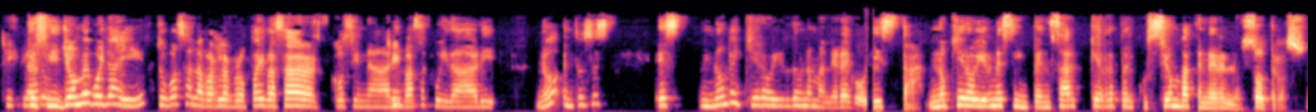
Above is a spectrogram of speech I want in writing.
Sí, claro. Que si yo me voy a ir, tú vas a lavar la ropa y vas a cocinar y vas a cuidar y, ¿no? Entonces, es, no me quiero ir de una manera egoísta, no quiero irme sin pensar qué repercusión va a tener en los otros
